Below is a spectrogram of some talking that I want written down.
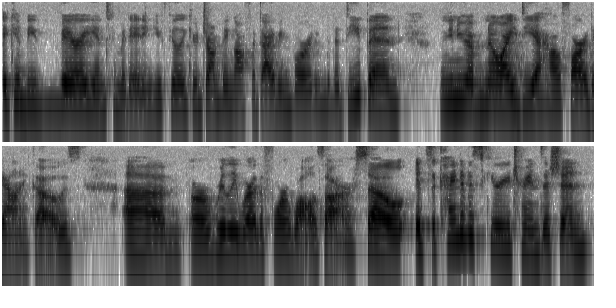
it can be very intimidating. You feel like you're jumping off a diving board into the deep end, and you have no idea how far down it goes, um, or really where the four walls are. So it's a kind of a scary transition.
